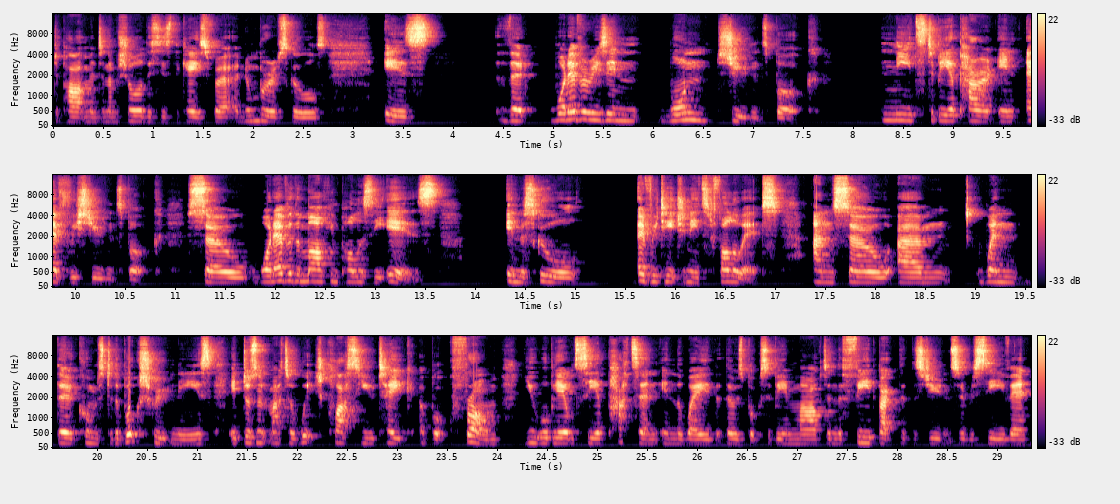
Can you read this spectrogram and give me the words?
department, and I'm sure this is the case for a number of schools, is that whatever is in one student's book needs to be apparent in every student's book. So, whatever the marking policy is in the school, every teacher needs to follow it. And so, um, when there comes to the book scrutinies, it doesn't matter which class you take a book from, you will be able to see a pattern in the way that those books are being marked and the feedback that the students are receiving,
